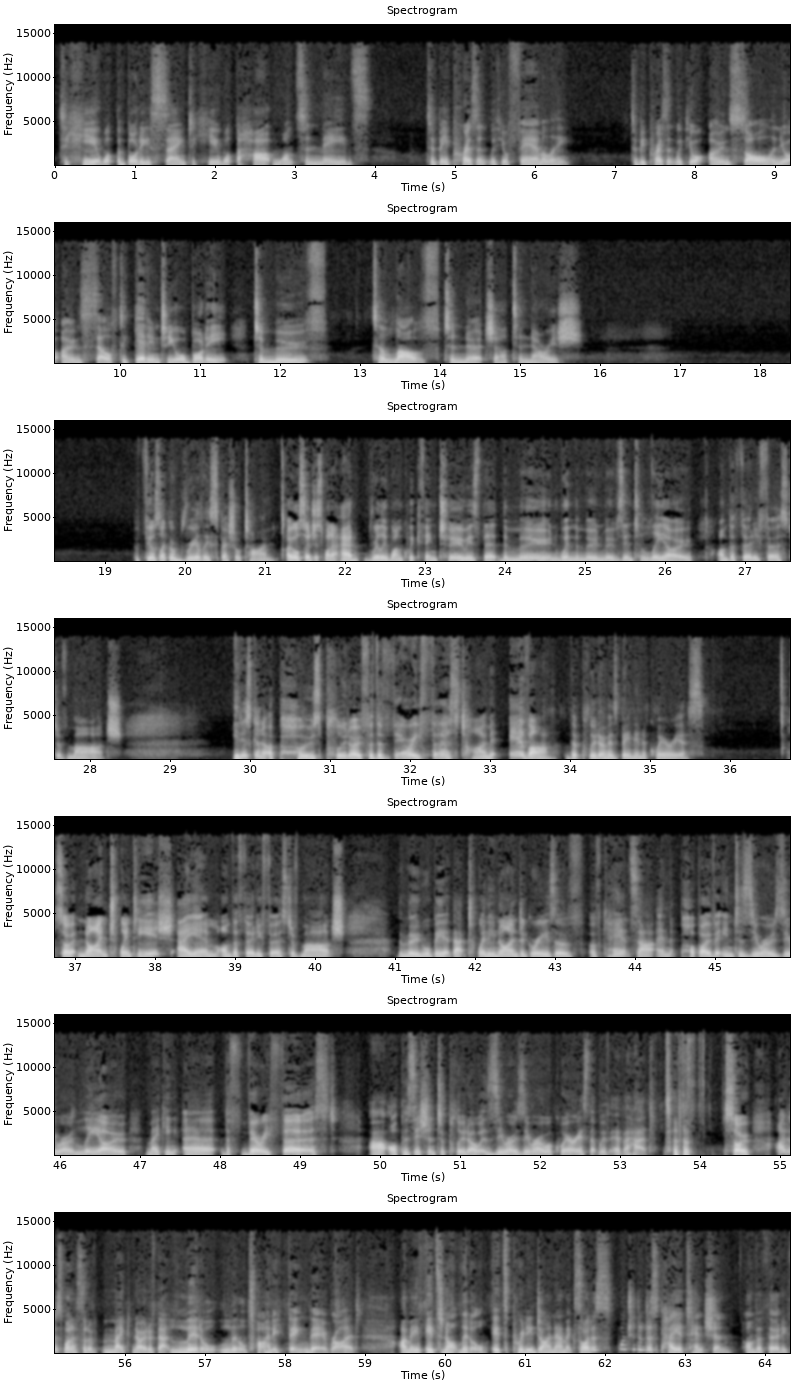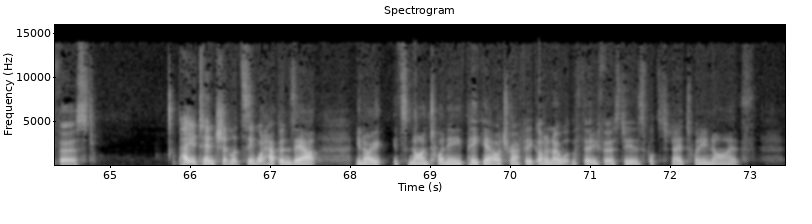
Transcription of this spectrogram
to hear what the body is saying, to hear what the heart wants and needs, to be present with your family, to be present with your own soul and your own self, to get into your body, to move, to love, to nurture, to nourish. It feels like a really special time. I also just want to add really one quick thing too is that the moon, when the moon moves into Leo on the 31st of March, it is going to oppose Pluto for the very first time ever that Pluto has been in Aquarius. So at 9:20ish a.m. on the 31st of March, the moon will be at that 29 degrees of, of Cancer and pop over into zero zero Leo, making uh, the very first uh, opposition to Pluto at zero zero Aquarius that we've ever had. so I just want to sort of make note of that little, little tiny thing there, right? I mean, it's not little, it's pretty dynamic. So I just want you to just pay attention on the 31st. Pay attention. Let's see what happens out you know, it's 9.20 peak hour traffic. I don't know what the 31st is. What's today, 29th?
